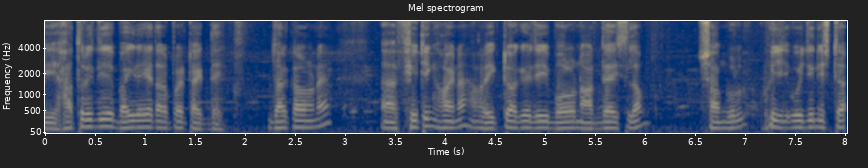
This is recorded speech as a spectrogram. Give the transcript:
এই হাতুড়ি দিয়ে বাইরে তারপরে টাইট দেয়। যার কারণে ফিটিং হয় না। আর একটু আগে যেই বড় নাট দিয়েছিলাম সামরুল ওই ওই জিনিসটা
